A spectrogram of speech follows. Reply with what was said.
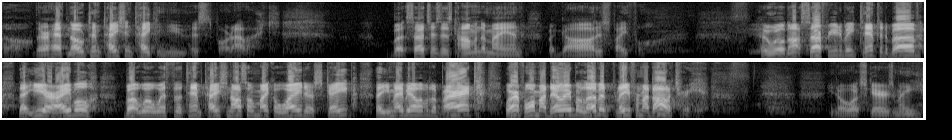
Oh, there hath no temptation taken you. This is the part I like. But such as is common to man, but God is faithful who will not suffer you to be tempted above that ye are able, but will with the temptation also make a way to escape, that you may be able to bear it. Wherefore, my dearly beloved, flee from idolatry. You know what scares me?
